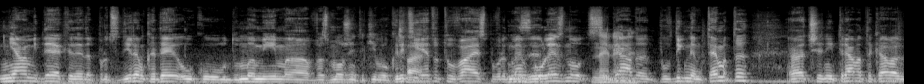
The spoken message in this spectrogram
нямам идея къде да процедирам, къде около дома ми има възможни такива укрития. Това е. Ето това е според мен полезно не, сега не, не. да повдигнем темата, а, че ни трябва такава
